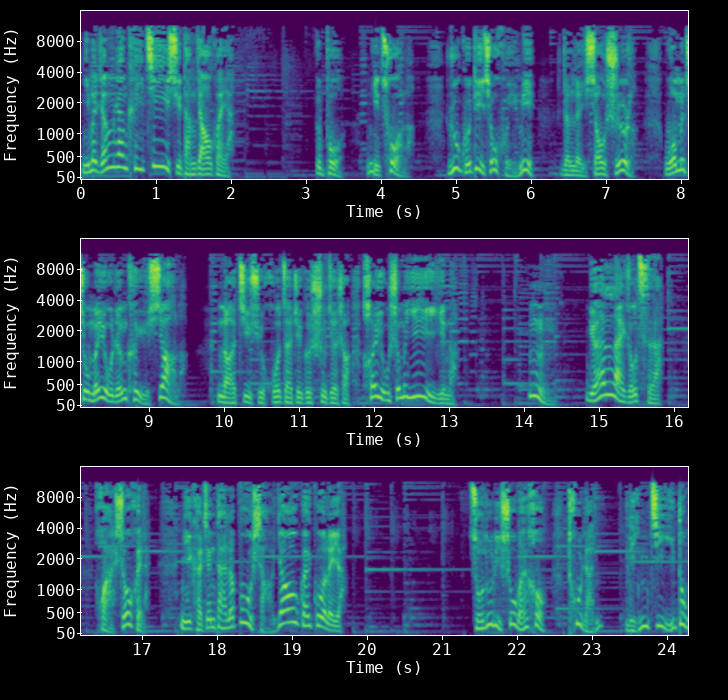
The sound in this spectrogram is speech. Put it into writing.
你们仍然可以继续当妖怪呀。不，你错了。如果地球毁灭，人类消失了。我们就没有人可以下了，那继续活在这个世界上还有什么意义呢？嗯，原来如此啊。话说回来，你可真带了不少妖怪过来呀。佐罗利说完后，突然灵机一动：“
